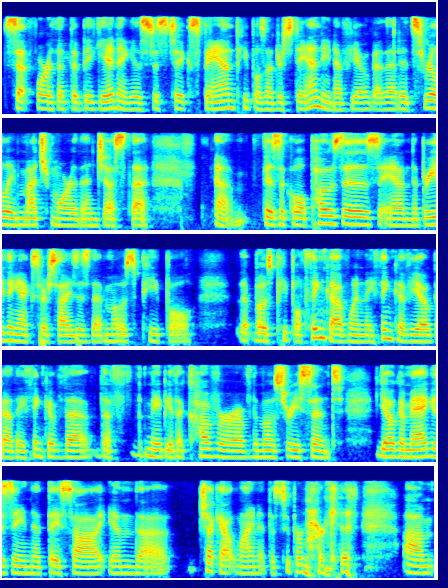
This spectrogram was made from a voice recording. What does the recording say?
set forth at the beginning is just to expand people's understanding of yoga, that it's really much more than just the um, physical poses and the breathing exercises that most people that most people think of when they think of yoga. They think of the the maybe the cover of the most recent yoga magazine that they saw in the checkout line at the supermarket, um,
